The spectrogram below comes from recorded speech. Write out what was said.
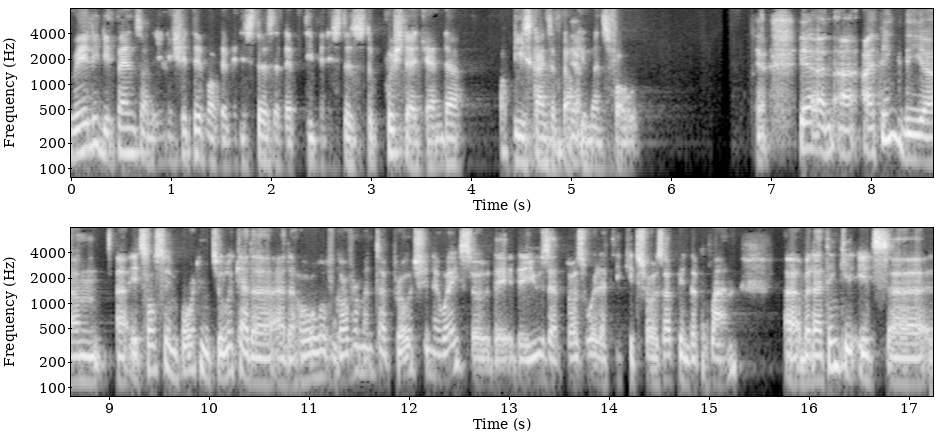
really depends on the initiative of the ministers and deputy ministers to push the agenda of these kinds of documents yep. forward. Yeah, yeah, and uh, I think the um, uh, it's also important to look at a at a whole of government approach in a way. So they, they use that buzzword. I think it shows up in the plan, uh, but I think it, it's uh,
